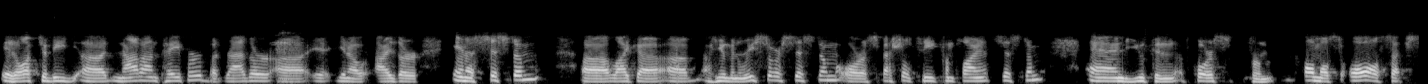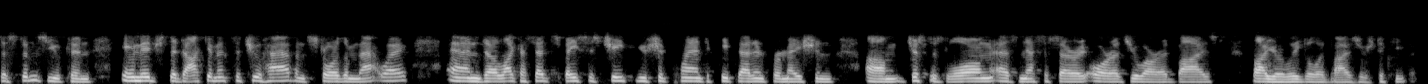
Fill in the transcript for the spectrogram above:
it ought to be uh, not on paper, but rather, uh, it, you know, either in a system uh, like a, a, a, human resource system or a specialty compliance system. And you can, of course, from almost all such systems, you can image the documents that you have and store them that way. And uh, like I said, space is cheap. You should plan to keep that information um, just as long as necessary or as you are advised by your legal advisors to keep it.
